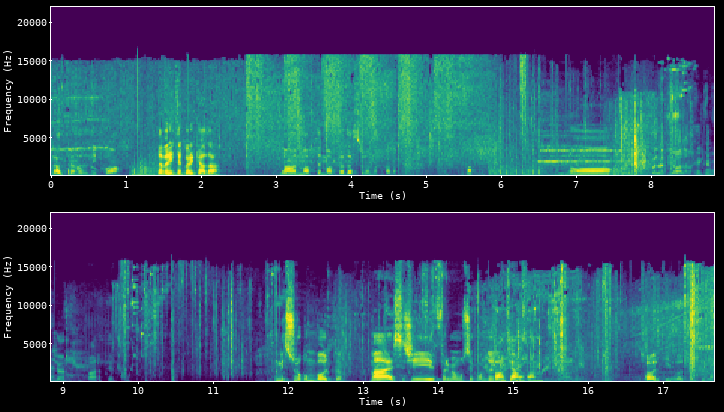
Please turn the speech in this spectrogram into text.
L'altro è andato di qua. La verità è ancora in casa? No, è morto, è morto, adesso l'ho ammazzato. No. Quella viola, ma che cacchio è? Parti. E nessuno con Bolt. Ma se ci fermiamo un secondo e iniziamo? sound. C'ho il titolo, c'ho il titolo.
